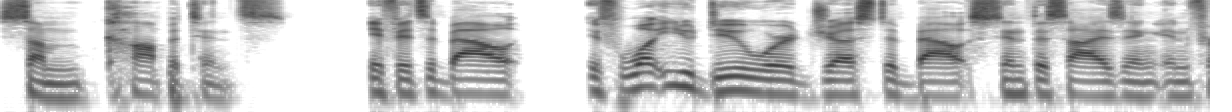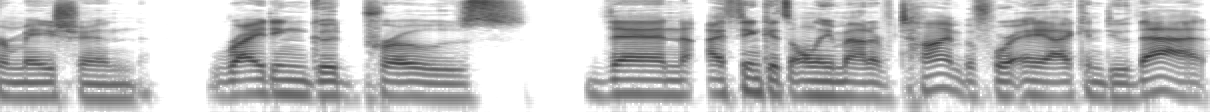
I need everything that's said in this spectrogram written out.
some competence. If it's about, if what you do were just about synthesizing information, writing good prose, then I think it's only a matter of time before AI can do that.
